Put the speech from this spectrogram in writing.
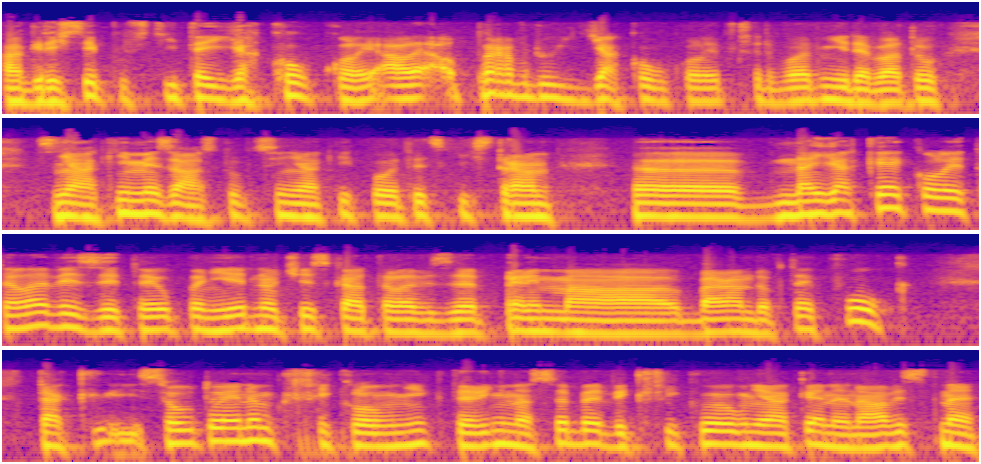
a když si pustíte jakoukoliv, ale opravdu jakoukoliv předvolební debatu s nějakými zástupci nějakých politických stran eh, na jakékoliv televizi, to je úplně jedno, česká televize, Prima, Barandov, to je fuk, tak jsou to jenom křiklouni, který na sebe vykřikují nějaké nenávistné e,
